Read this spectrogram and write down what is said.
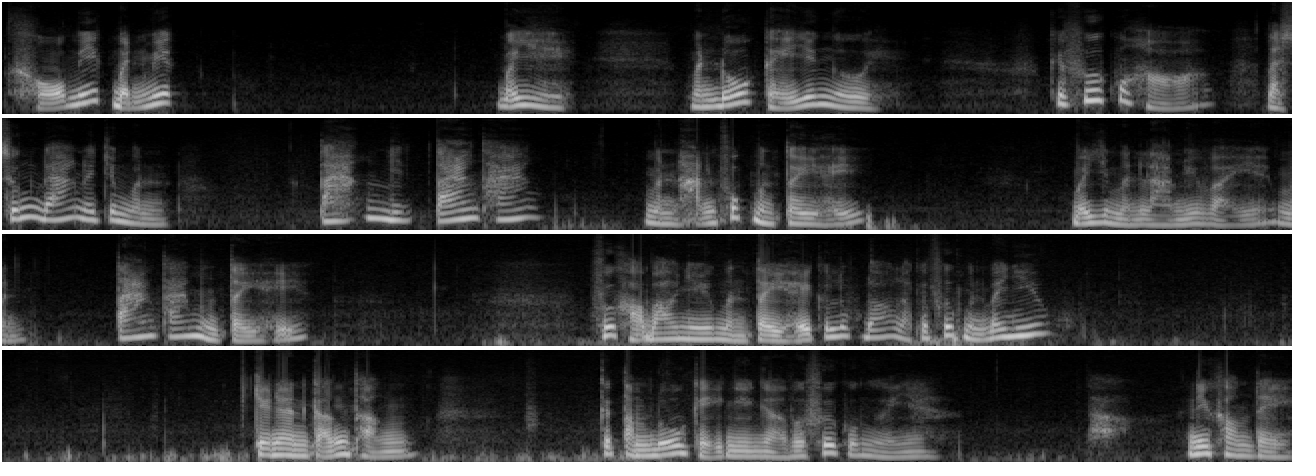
khổ miết bệnh miết. Bởi vì mình đố kỵ với người. Cái phước của họ là xứng đáng để cho mình tán tán tháng mình hạnh phúc, mình tùy hỷ. Bởi vì mình làm như vậy mình tán tháng mình tùy hỷ phước họ bao nhiêu, mình tùy hỷ, cái lúc đó là cái phước mình bấy nhiêu. Cho nên cẩn thận cái tâm đố kỵ nghi ngờ với phước của người nha. Nếu không thì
